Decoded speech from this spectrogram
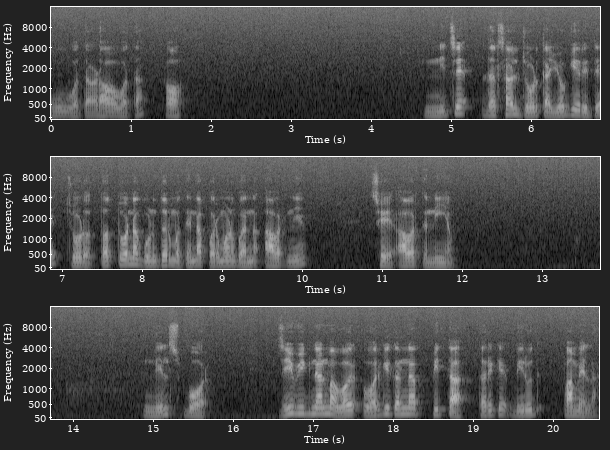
ઉ વત્તા ડ વત્તા અ. નીચે દર્શાવેલ જોડકા યોગ્ય રીતે જોડો. તત્વના ગુણધર્મ તેના પરમાણુ ભારના આવર્તનીય છે આવર્ત નિયમ નિલ્સ બોર. જીવ વિજ્ઞાનમાં વર્ગીકરણના પિતા તરીકે બિરુદ પામેલા.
